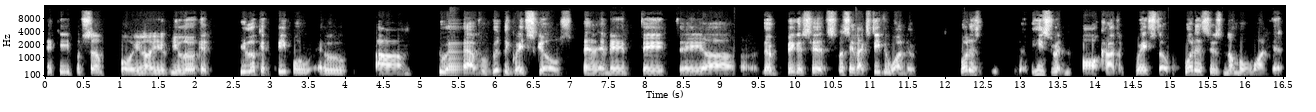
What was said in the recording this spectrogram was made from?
and keep it simple. You know, you, you look at you look at people who um, who have really great skills and, and they they they uh, their biggest hits. Let's say like Stevie Wonder. What is he's written all kinds of great stuff. What is his number one hit?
